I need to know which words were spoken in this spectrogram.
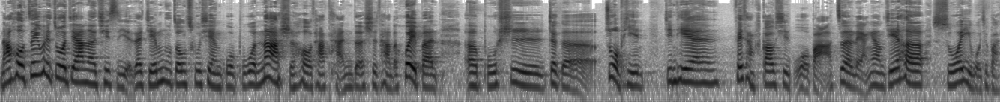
然后这位作家呢，其实也在节目中出现过，不过那时候他谈的是他的绘本，而不是这个作品。今天非常高兴，我把这两样结合，所以我就把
